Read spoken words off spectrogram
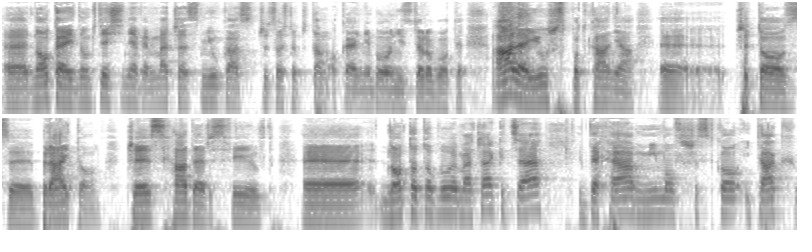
e, no okej, no gdzieś, nie wiem, mecze z Newcastle czy coś, no to tam okej, nie było nic do roboty, ale już spotkania, e, czy to z Brighton, czy z Huddersfield, e, no to to były mecze, gdzie DHA mimo wszystko i tak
